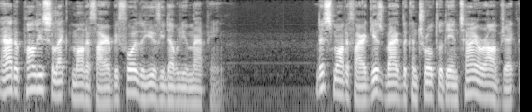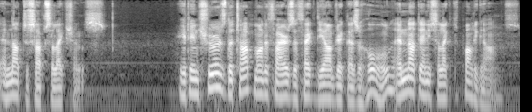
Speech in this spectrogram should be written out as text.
add a polyselect modifier before the UVW mapping. This modifier gives back the control to the entire object and not to subselections. It ensures the top modifiers affect the object as a whole and not any selected polygons.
